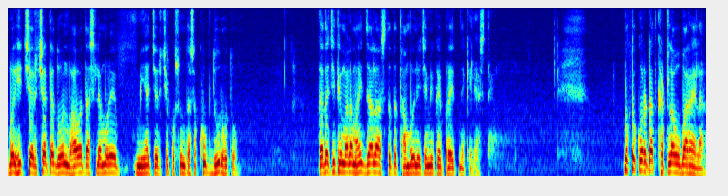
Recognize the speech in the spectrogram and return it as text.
बरं ही चर्चा त्या दोन भावात असल्यामुळे मी या चर्चेपासून तसा खूप दूर होतो. कदाचित हे मला माहीत झालं असतं तर थांबवण्याचे मी काही प्रयत्न केले असते. मग तो कोर्टात खटला उभा राहिला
